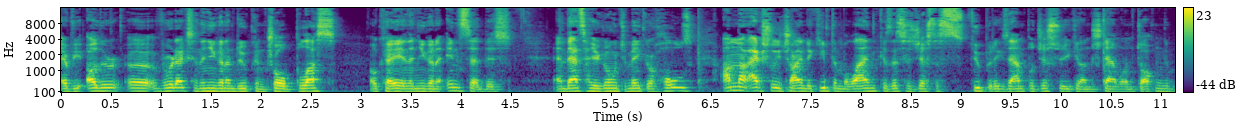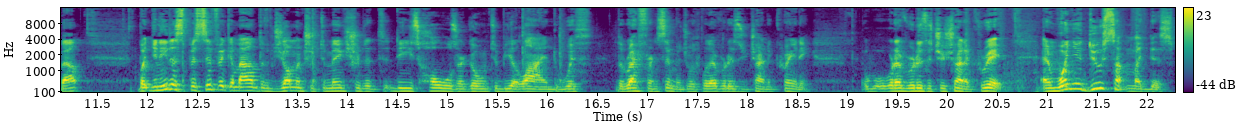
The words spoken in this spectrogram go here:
every other uh, vertex and then you're going to do control plus okay? And then you're going to inset this and that's how you're going to make your holes. I'm not actually trying to keep them aligned because this is just a stupid example just so you can understand what i'm talking about. But you need a specific amount of geometry to make sure that these holes are going to be aligned with the reference image with whatever it is you're trying to creating whatever it is that you're trying to create. And when you do something like this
